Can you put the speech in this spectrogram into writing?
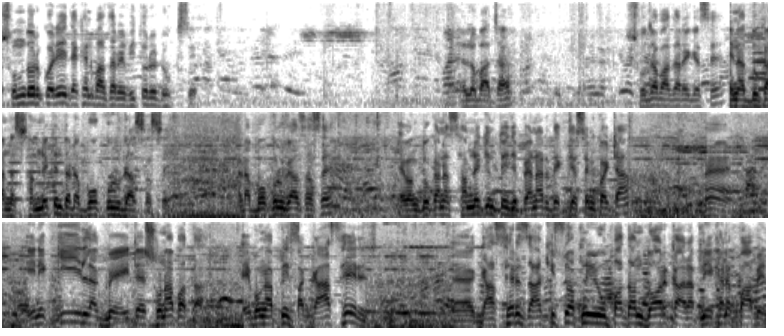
সুন্দর করে দেখেন বাজারের ভিতরে ঢুকছে। হ্যালো বাজার। সোজা বাজারে গেছে। এনার দোকানের সামনে কিন্তু একটা বকুল গাছ আছে। একটা বকুল গাছ আছে এবং দোকানের সামনে কিন্তু এই যে ব্যানার দেখতেছেন কয়টা? হ্যাঁ ইনি কি লাগবে? এটা সোনা পাতা। এবং আপনি গাছের গাছের যা কিছু আপনি উপাদান দরকার আপনি এখানে পাবেন।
